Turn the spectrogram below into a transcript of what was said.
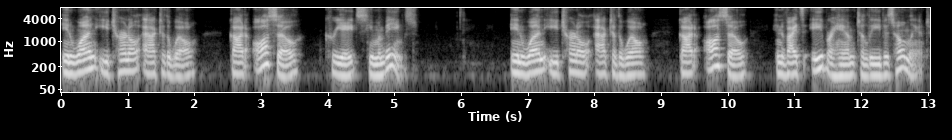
In one eternal act of the will, God also creates human beings in one eternal act of the will, God also invites Abraham to leave his homeland.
